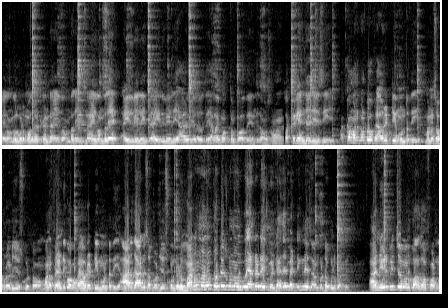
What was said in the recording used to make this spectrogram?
ఐదు వందలు కూడా మొదలెట్టకండి. ఐదు వందలు వేసినా ఐదు వందలే. ఐదు వేలు అయితే ఐదు వేలు యాభై వేలు అవుతాయి. అలాగే మొత్తం పోతాయి. ఎందుకు అవసరమా? చక్కగా ఎంజాయ్ చేసి. పక్క మనకంటూ ఫేవరెట్ టీం ఉంటుంది. మనం సపోర్ట్ చేసుకుంటాం. మన ఫ్రెండ్కి ఒక ఫేవరెట్ టీం ఉంటుంది. ఆడు దాన్ని సపోర్ట్ చేసుకుంటాడు. మనం మనం కొట్టేసుకున్నాం అనుకో ఎంటర్టైన్మెంట్ అదే బెట్టింగ్ లేసాం అనుకో డబ్బులు పోతాయి. ఆ నేర్పించాం అనుకో అదో ఫన్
